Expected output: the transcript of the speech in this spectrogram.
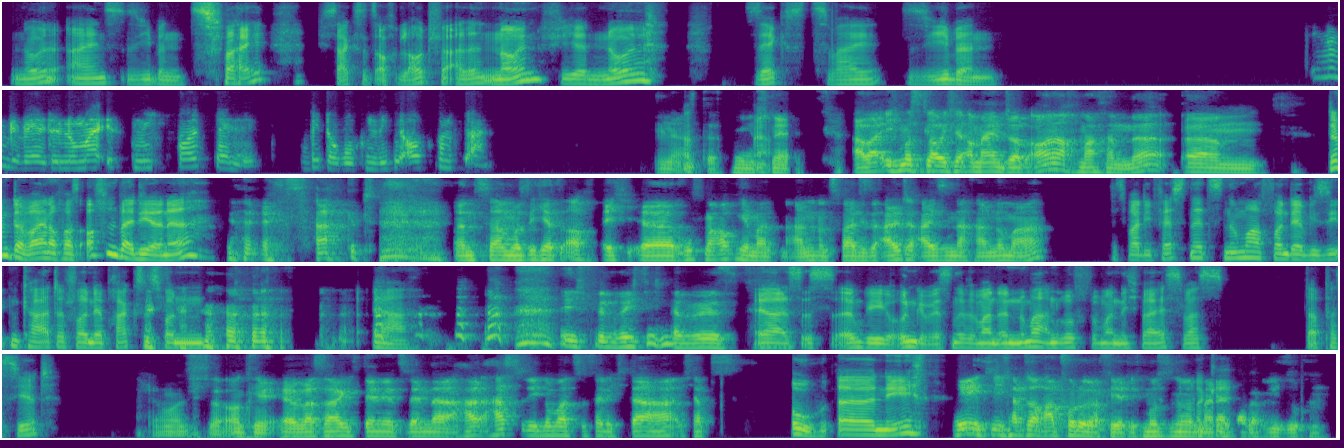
0172, ich sage es jetzt auch laut für alle, 940627. Ihnen gewählte Nummer ist nicht vollständig. Bitte rufen Sie die Auskunft an. Ja, das ging ja. schnell. Aber ich muss, glaube ich, meinen Job auch noch machen, ne? Ähm, Stimmt, da war ja noch was offen bei dir, ne? Exakt. Und zwar muss ich jetzt auch, ich äh, rufe mal auch jemanden an, und zwar diese alte Eisenacher Nummer. Das war die Festnetznummer von der Visitenkarte von der Praxis von. ja. Ich bin richtig nervös. Ja, es ist irgendwie ungewiss, ne? wenn man eine Nummer anruft, wo man nicht weiß, was da passiert. Okay, äh, was sage ich denn jetzt, wenn da. Hast du die Nummer zufällig da? Ich hab's. Oh, äh, nee. Nee, ich, ich habe es auch abfotografiert. Ich muss es nur in okay. meiner Galerie suchen.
